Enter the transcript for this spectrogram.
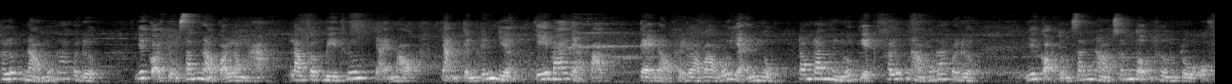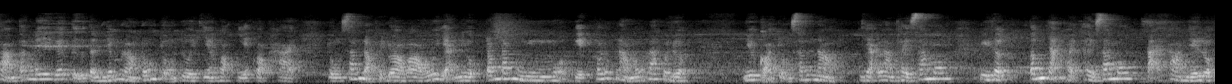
không lúc nào muốn ra vào được. Như có chúng sanh nào có lòng ác, làm Phật bị thương, chảy máu, chẳng kính kính diệt chế ba giả pháp, kẻ đó phải đòi vào vô giả địa ngục trong đó mình một kiếp không lúc nào muốn ra vào được như có chúng sanh nào xâm tổn thường trụ, ô phạm tăng ni, gây tự tình, dâm loạn, trốn trộn chùa chiền, hoặc diệt hoặc hại. Chúng sanh đó phải đòi vào vô dạng ngục trong đám mình một kiếp có lúc nào muốn ra khỏi được. Như có chúng sanh nào giả làm thầy sa môn, kỳ thực tâm chẳng phải thầy sa môn tại phạm giới luật,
